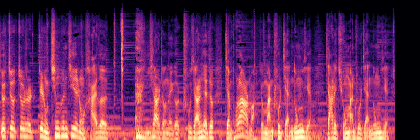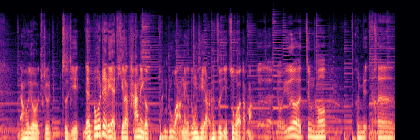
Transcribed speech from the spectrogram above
就就就是这种青春期的这种孩子，一下就那个出现，而且就捡破烂嘛，就满处捡东西，家里穷满处捡东西，然后就就自己，哎，不过这里也提了，他那个喷蛛网那个东西也是他自己做的嘛，对对，有一个镜头很明很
